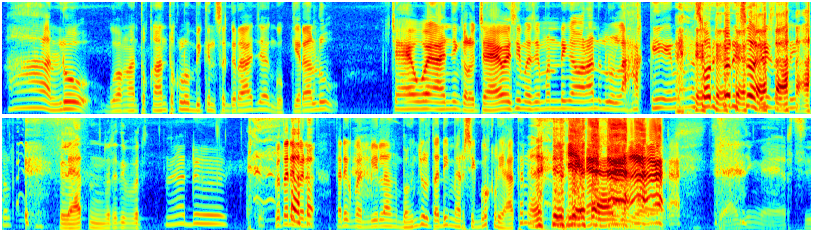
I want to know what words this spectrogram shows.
Ah lu. Gua ngantuk-ngantuk lu bikin seger aja. Gue kira lu Cewek anjing. Kalau cewek sih masih mending Orang lu laki Emang. Sorry sorry sorry sorry. Kelihatan berarti ber Aduh. Gue tadi pengen, Tadi gue pengen bilang Bang Jul tadi mercy gue kelihatan nggak?" Iya. Iya. Si anjing mercy.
